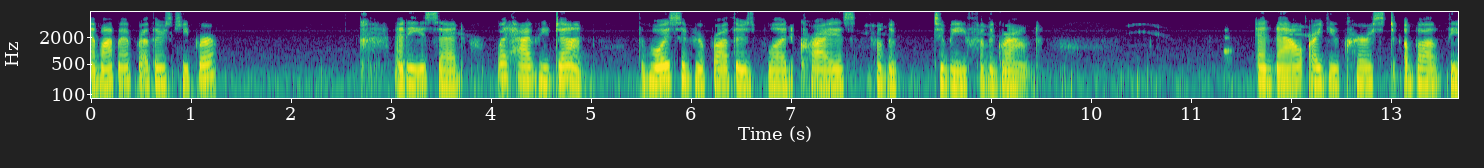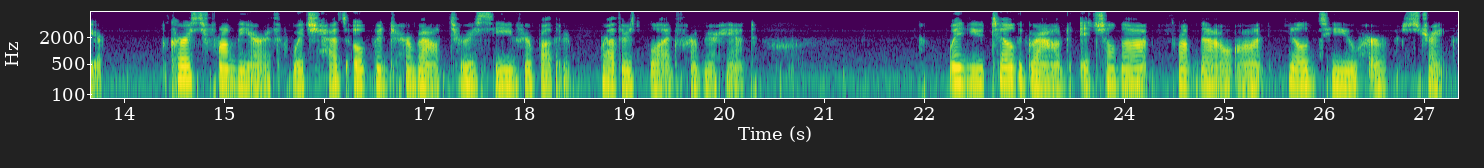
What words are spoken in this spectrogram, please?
Am I my brother's keeper? And he said, What have you done? The voice of your brother's blood cries from the, to me from the ground. And now are you cursed above the cursed from the earth, which has opened her mouth to receive your brother, brother's blood from your hand. When you till the ground, it shall not from now on yield to you her strength.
